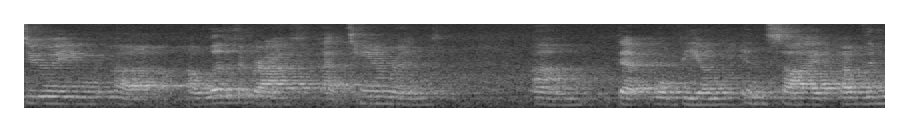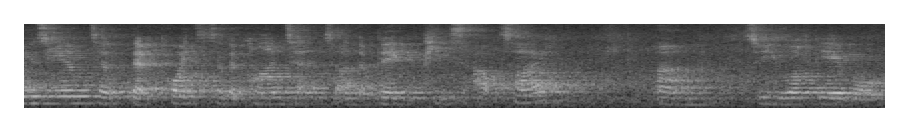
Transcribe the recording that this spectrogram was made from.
doing a lithograph at Tamarind um, that will be on the inside of the museum to, that points to the content on the big piece outside. Um, so you won't be able,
